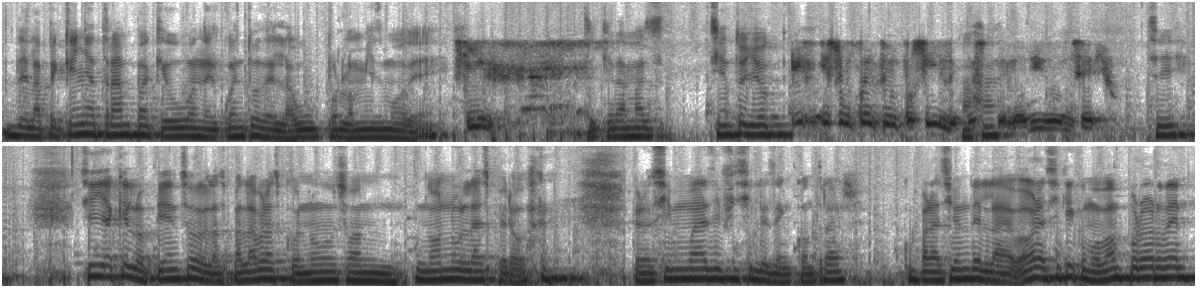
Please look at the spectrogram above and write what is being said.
de la pequeña trampa que hubo en el cuento de la U por lo mismo de... Sí. que era más siento yo... Es, un cuento imposible, pues te lo digo en serio. Sí, sí, ya que lo pienso, las palabras con U son no nulas, pero, pero sí más difíciles de encontrar. Comparación de la... Ahora sí que como van por orden,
